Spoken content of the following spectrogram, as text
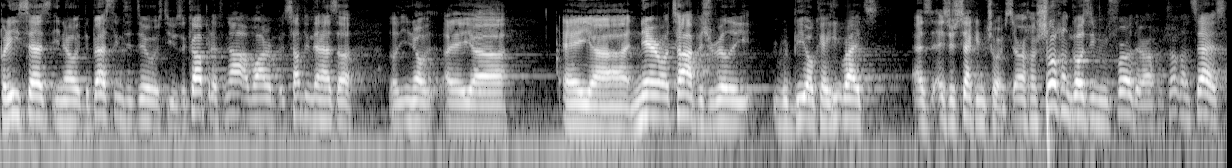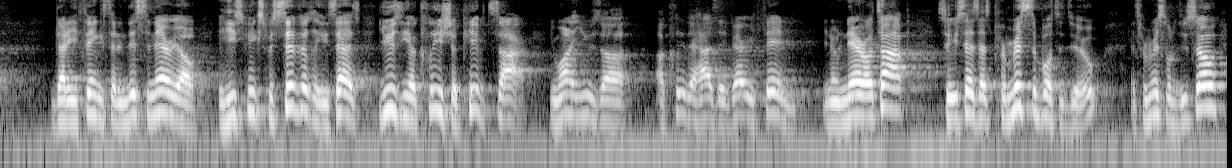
But he says, you know, the best thing to do is to use a cup, but if not, water, something that has a, you know, a, uh, a uh, narrow top is really, would be okay. He writes, as, as your second choice. Aruch HaShulchan goes even further. Aruch HaShulchan says that he thinks that in this scenario, he speaks specifically, he says, using a klisha piv tsar. You want to use a, a kli that has a very thin, you know, narrow top. So he says that's permissible to do. It's permissible to do so.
